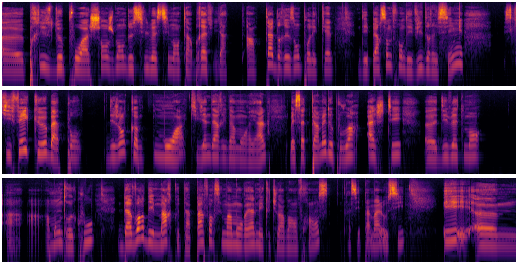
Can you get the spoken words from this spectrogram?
euh, prise de poids, changement de style vestimentaire. Bref, il y a un tas de raisons pour lesquelles des personnes font des vide dressing. Ce qui fait que bah, pour des gens comme moi qui viennent d'arriver à Montréal, bah, ça te permet de pouvoir acheter euh, des vêtements à, moindre coût, d'avoir des marques que tu n'as pas forcément à Montréal mais que tu vas avoir en France. Ça, c'est pas mal aussi. Et euh,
